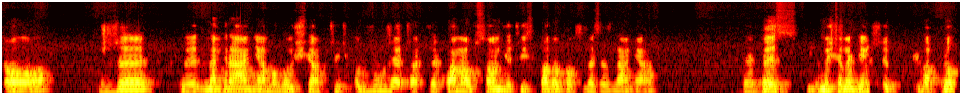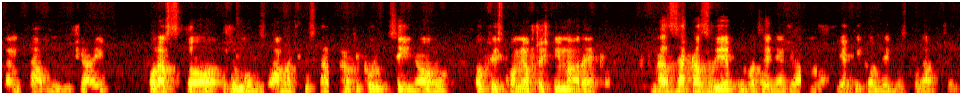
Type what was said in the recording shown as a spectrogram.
to, że nagrania mogą świadczyć o dwóch rzeczach, że kłamał w sądzie, czyli składał fałszywe zeznania, y, to jest, myślę, największy chyba problem prawny dzisiaj, oraz to, że mógł złamać ustawę antykorupcyjną, o której wspomniał wcześniej Marek, która zakazuje prowadzenia działalności jakiejkolwiek gospodarczej.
